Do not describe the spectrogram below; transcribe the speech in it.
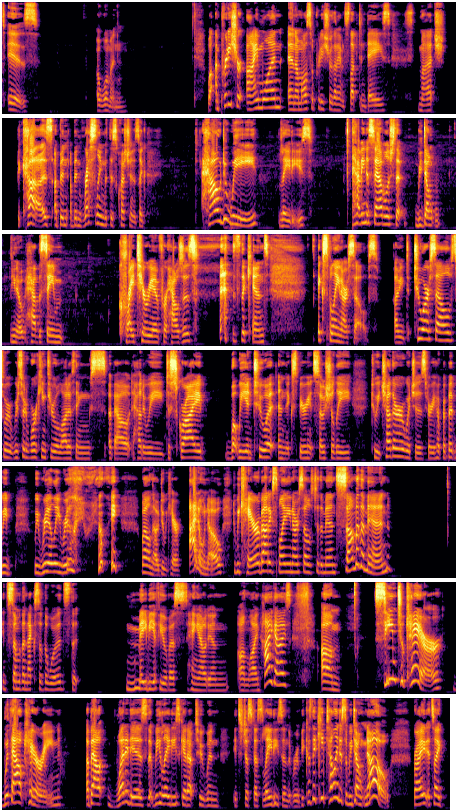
What is a woman? Well, I'm pretty sure I'm one, and I'm also pretty sure that I haven't slept in days much because I've been I've been wrestling with this question. It's like, how do we, ladies, having established that we don't, you know, have the same criteria for houses as the Kens, explain ourselves? I mean, to ourselves, we're, we're sort of working through a lot of things about how do we describe what we intuit and experience socially to each other, which is very hopeful. But we, we really, really, really, well, no, do we care? I don't know. Do we care about explaining ourselves to the men? Some of the men in some of the necks of the woods that maybe a few of us hang out in online. Hi, guys. Um, seem to care without caring about what it is that we ladies get up to when it's just us ladies in the room because they keep telling us that we don't know, right? It's like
